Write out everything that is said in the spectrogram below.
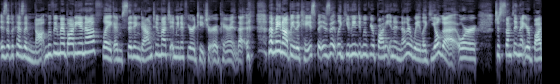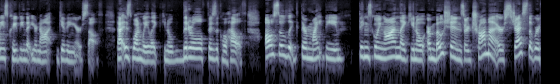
Is it because I'm not moving my body enough? Like I'm sitting down too much? I mean, if you're a teacher or a parent, that that may not be the case, but is it like you need to move your body in another way, like yoga or just something that your body's craving that you're not giving yourself? That is one way, like, you know, literal physical health. Also, like there might be things going on like you know emotions or trauma or stress that we're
